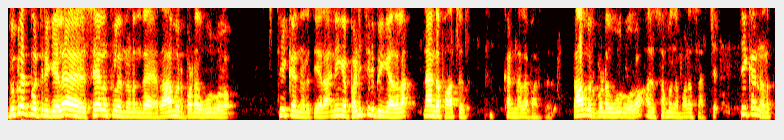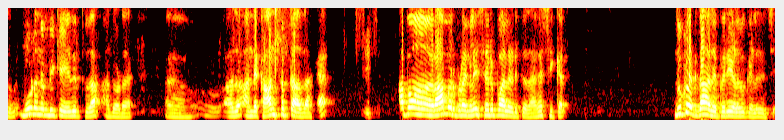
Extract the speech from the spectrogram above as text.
துக்ளக் பத்திரிகையில சேலத்துல நடந்த ராமர் பட ஊர்வலம் தீக்கன் நடத்தியரா நீங்க படிச்சிருப்பீங்க அதெல்லாம். நாங்க பார்த்தது கண்ணால பார்த்தது. ராமர் பட ஊர்வலம் அது சம்பந்தமான சர்ச்சை. தீக்கா நடத்துது. மூட நம்பிக்கை எதிர்ப்பு தான் அதோட அது அந்த கான்செப்ட் அதுதாங்க. அப்போ ராமர் படங்களை செருப்பால் எடுத்ததாக சிக்கல். துக்ளக் தான் அது பெரிய அளவுக்கு எழுதுச்சு.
